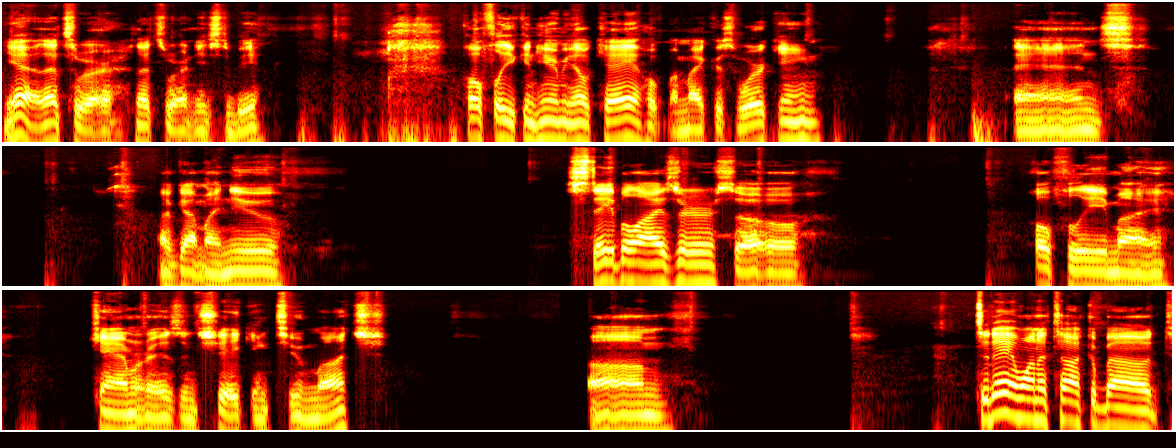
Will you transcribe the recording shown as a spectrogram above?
Yeah, that's where that's where it needs to be. Hopefully you can hear me okay. I hope my mic is working. And I've got my new stabilizer, so hopefully my camera isn't shaking too much. Um, Today I want to talk about,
